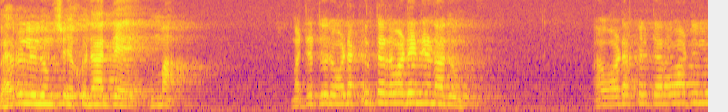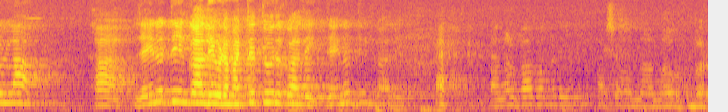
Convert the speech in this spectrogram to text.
ബഹറുലും ഷെയ്ഖുനാന്റെ ഉമ്മ. മറ്റത്തൂർ ഓടക്കൽ തറവാട് തന്നെയാണ് അതും. ആ ഓടക്കൽ തറവാട്ടിലുള്ള ആ സൈനുദ്ദീൻ കാലിയുടെ മറ്റത്തൂർ കാലി സൈനുദ്ദീൻ കാലി തങ്ങൾ പാപ്പ അക്ബർ.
